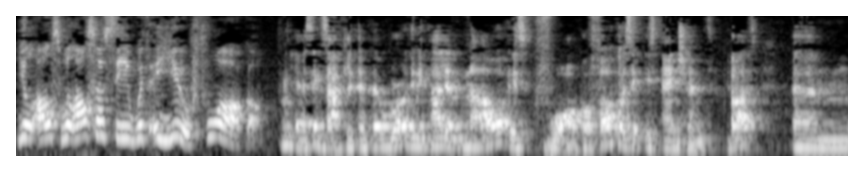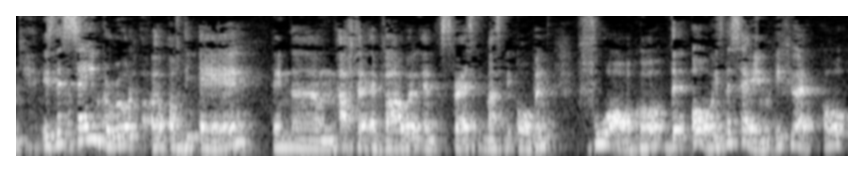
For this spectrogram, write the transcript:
you'll also, will also see with a U, fuoco. Yes, exactly. The, the word in Italian now is fuoco. Fuoco is, is ancient, but um, it's the same rule uh, of the e. In, um, after a vowel and stressed, it must be opened. Fuoco, the o is the same. If you have o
